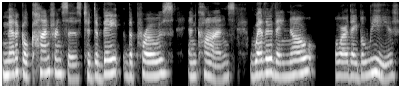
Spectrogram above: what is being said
medical conferences to debate the pros and cons, whether they know or they believe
